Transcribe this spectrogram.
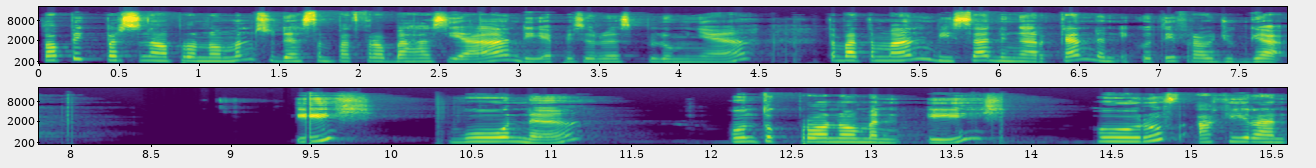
Topik personal pronomen sudah sempat Frau bahas ya di episode sebelumnya. Teman-teman bisa dengarkan dan ikuti Frau juga. Ich wohne untuk pronomen ich huruf akhiran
